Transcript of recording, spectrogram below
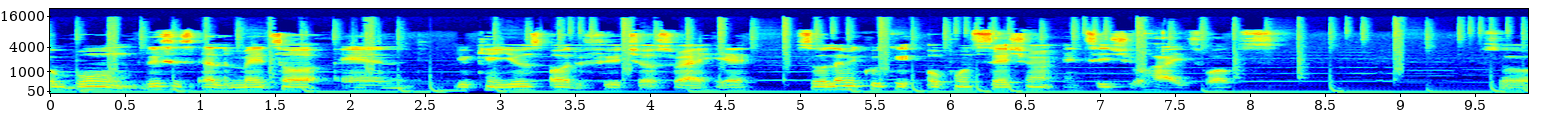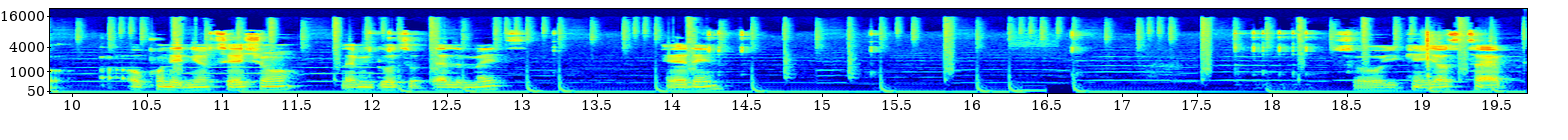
so boom this is elementor and you can use all the features right here. So let me quickly open session and teach you how it works. So open a new session. Let me go to element heading. So you can just type.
